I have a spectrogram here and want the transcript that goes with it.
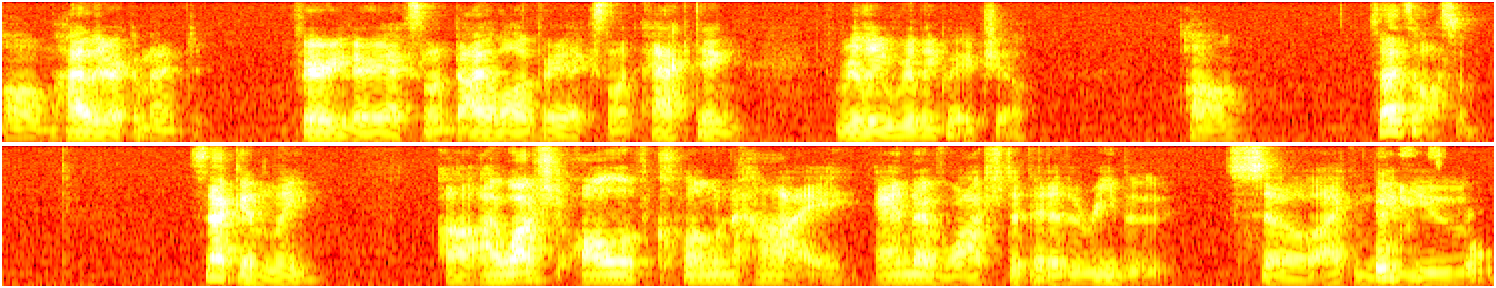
Um, highly recommend it. Very, very excellent dialogue, very excellent acting. Really, really great show. Um, so that's awesome. Secondly, uh, I watched all of Clone High, and I've watched a bit of the reboot, so I can give you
